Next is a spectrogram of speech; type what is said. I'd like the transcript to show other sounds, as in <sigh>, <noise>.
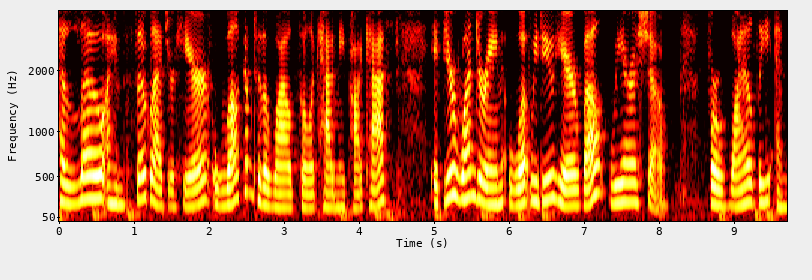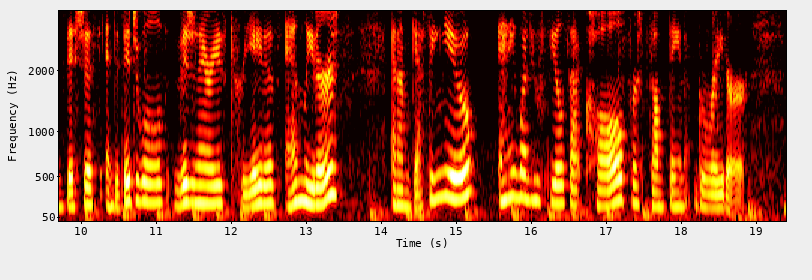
Hello, I am so glad you're here. Welcome to the Wild Soul Academy podcast. If you're wondering what we do here, well, we are a show for wildly ambitious individuals, visionaries, creatives, and leaders. And I'm guessing you, anyone who feels that call for something greater,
